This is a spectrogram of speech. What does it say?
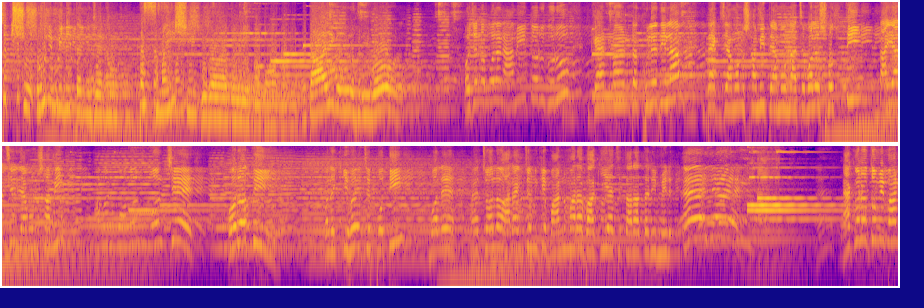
চক্ষু উন্মিলিতং যেন। তস্মৈ শ্রী গুরবে এটাই গৌর হরি বল। ওই জন্য বলেন, আমি তোর গুরু। জ্ঞান নয়নটা খুলে দিলাম। দেখ, যেমন স্বামী তেমন আছে। বলে, সত্যি তাই আছে যেমন স্বামী? আমার বলছে ওরতি বলে, কি হয়েছে পতি? বলে চলো আর একজনকে বান মারা বাকি আছে, তাড়াতাড়ি মেরে এখনও তুমি বান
